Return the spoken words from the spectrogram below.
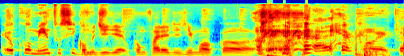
Eu comento o seguinte. Como, diria, como faria Didi Mocó? é muito.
